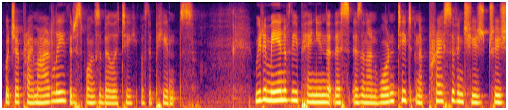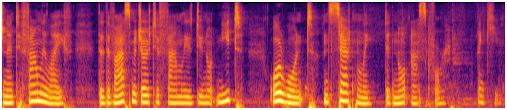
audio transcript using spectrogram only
which are primarily the responsibility of the parents. We remain of the opinion that this is an unwarranted and oppressive intrusion into family life that the vast majority of families do not need or want, and certainly did not ask for. Thank you.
